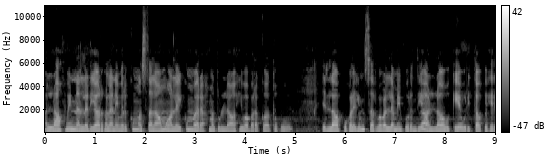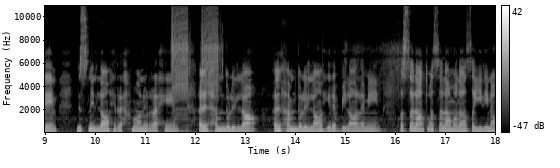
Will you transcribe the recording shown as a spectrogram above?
அல்லாஹுவின் நல்லடியார்கள் அனைவருக்கும் அஸ்ஸலாம் வலைக்கும் வரஹமத்துல்லாஹி வபரகாத்துஹு. எல்லா புகழையும் சர்வ வல்லமை பொருந்திய அல்லாவுக்கே உரித்தாக்குகிறேன். பிஸ்மில்லாஹி ரஹ்மானுர் ரஹீம். அல்ஹம்துலில்லா அல்ஹம்துலில்லாஹி ரப்பில் ஆலமீன். வசலாத் வசலாம் அலா சயீதினா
